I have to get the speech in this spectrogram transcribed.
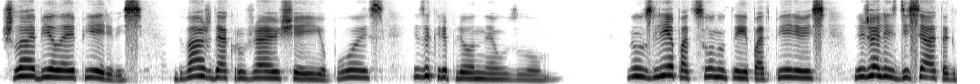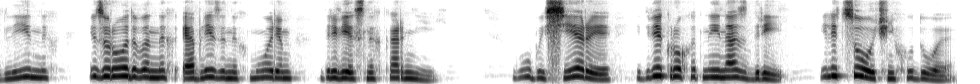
шла белая перевесь, дважды окружающая ее пояс и закрепленная узлом. На узле, подсунутые под перевесь, лежали с десяток длинных, изуродованных и облизанных морем древесных корней. Губы серые и две крохотные ноздри, и лицо очень худое,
